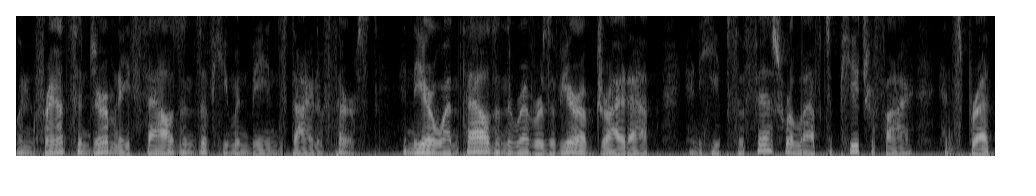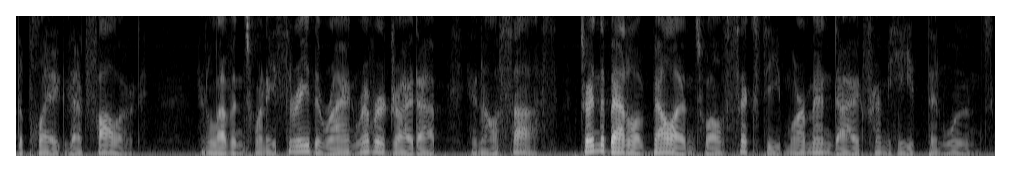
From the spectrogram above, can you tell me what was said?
when in France and Germany thousands of human beings died of thirst. In the year 1000 the rivers of Europe dried up and heaps of fish were left to putrefy and spread the plague that followed. In 1123, the Rhine River dried up in Alsace. During the Battle of Bella in 1260, more men died from heat than wounds.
